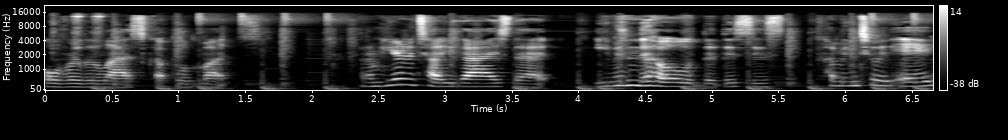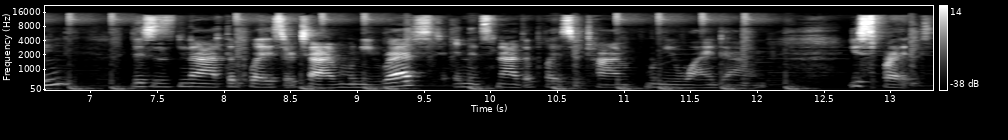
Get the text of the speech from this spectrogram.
over the last couple of months. But I'm here to tell you guys that even though that this is coming to an end, this is not the place or time when you rest, and it's not the place or time when you wind down. You sprint.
